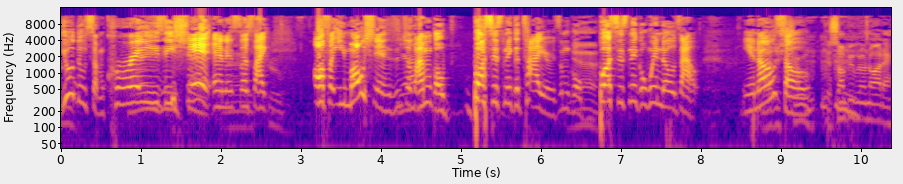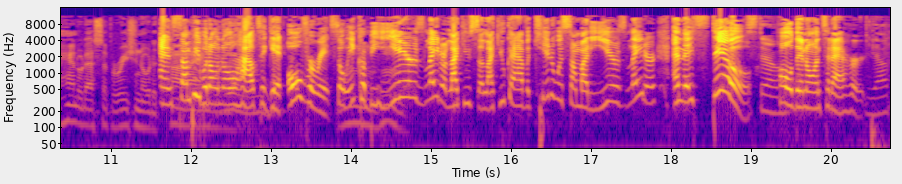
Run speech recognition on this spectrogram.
you do some crazy, Crazy shit, shit. and it's Yeah, just like true. off of emotions. It's Yeah. just I'm gonna go bust this nigga tires. I'm gonna Yeah. go bust this nigga windows out. You know, so. because some people don't know how to handle that separation or the And time some people don't know how to get over it. So it could be Mm-hmm. years later, like you said, like you could have a kid with somebody years later, and they still, Still. holding on to that hurt. Yep.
